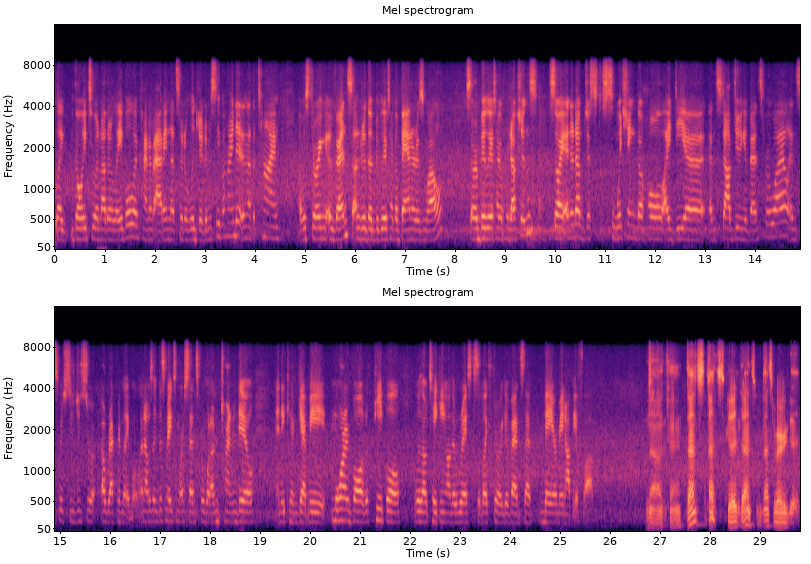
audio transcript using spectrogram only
like going to another label and kind of adding that sort of legitimacy behind it. And at the time, I was throwing events under the Biblioteca banner as well, so our Biblioteca Productions. So I ended up just switching the whole idea and stopped doing events for a while and switched to just a, a record label. And I was like, this makes more sense for what I'm trying to do, and it can get me more involved with people without taking on the risks of like throwing events that may or may not be a flop. No, okay, that's that's good. That's that's very good.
